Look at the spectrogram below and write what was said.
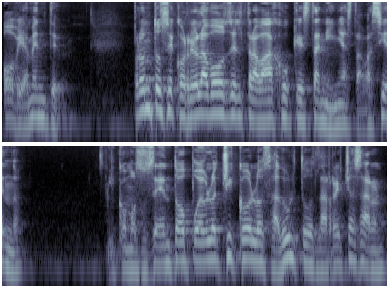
obviamente. Pronto se corrió la voz del trabajo que esta niña estaba haciendo. Y como sucede en todo pueblo chico, los adultos la rechazaron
